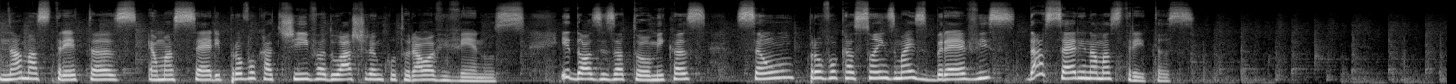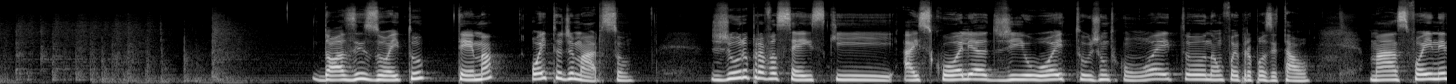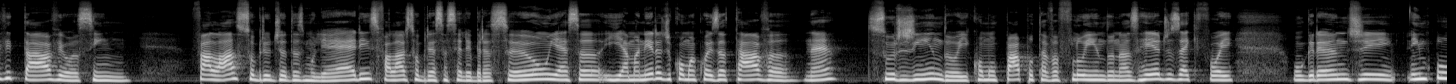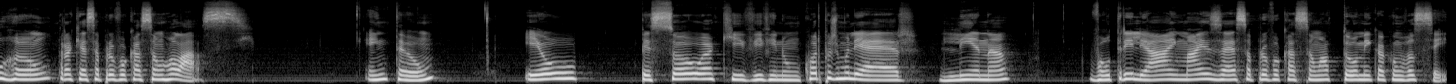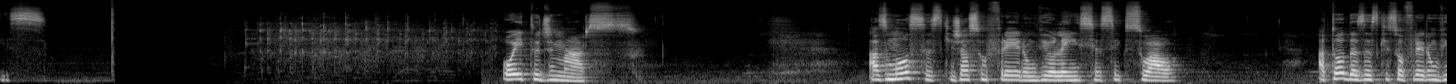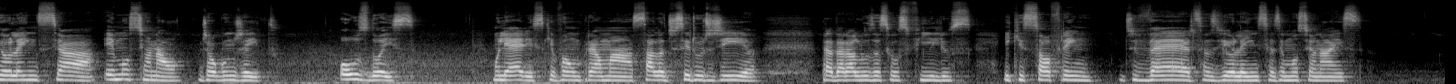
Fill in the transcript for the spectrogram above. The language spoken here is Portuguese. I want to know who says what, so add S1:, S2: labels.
S1: Namastretas é uma série provocativa do Ashram Cultural Avivenos. E Doses Atômicas são provocações mais breves da série Namastretas. Doses 8, tema 8 de março. Juro para vocês que a escolha de o 8 junto com o 8 não foi proposital. Mas foi inevitável, assim, falar sobre o Dia das Mulheres, falar sobre essa celebração e essa e a maneira de como a coisa estava, né, surgindo e como o papo estava fluindo nas redes é que foi o grande empurrão para que essa provocação rolasse. Então, eu, pessoa que vive num corpo de mulher, Lina, Vou trilhar em mais essa provocação atômica com vocês. 8 de março. As moças que já sofreram violência sexual, a todas as que sofreram violência emocional de algum jeito, ou os dois, mulheres que vão para uma sala de cirurgia para dar à luz a seus filhos e que sofrem diversas violências emocionais,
